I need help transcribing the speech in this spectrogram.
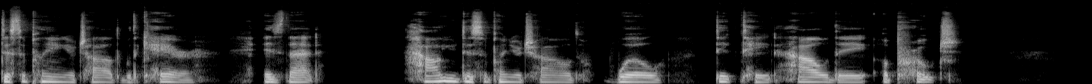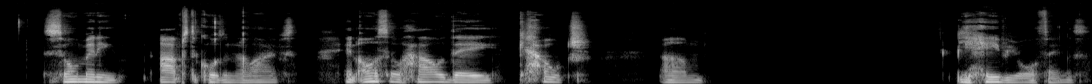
disciplining your child with care is that how you discipline your child will dictate how they approach so many obstacles in their lives and also how they couch um, behavioral things.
